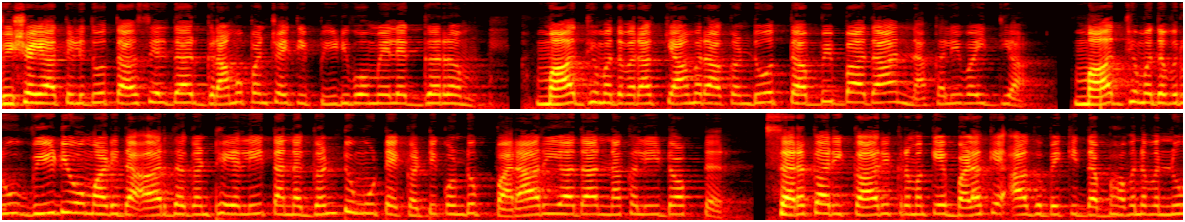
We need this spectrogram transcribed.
ವಿಷಯ ತಿಳಿದು ತಹಸೀಲ್ದಾರ್, ಗ್ರಾಮ ಪಂಚಾಯಿತಿ ಪಿಡಿಒ ಮೇಲೆ ಗರಂ. ಮಾಧ್ಯಮದವರ ಕ್ಯಾಮೆರಾ ಕಂಡು ತಬ್ಬಿಬ್ಬಾದ ನಕಲಿ ವೈದ್ಯ. ಮಾಧ್ಯಮದವರು ವಿಡಿಯೋ ಮಾಡಿದ ಅರ್ಧ ಗಂಟೆಯಲ್ಲಿ ತನ್ನ ಗಂಟು ಮೂಟೆ ಕಟ್ಟಿಕೊಂಡು ಪರಾರಿಯಾದ ನಕಲಿ ಡಾಕ್ಟರ್. ಸರಕಾರಿ ಕಾರ್ಯಕ್ರಮಕ್ಕೆ ಬಳಕೆ ಆಗಬೇಕಿದ್ದ ಭವನವನ್ನು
